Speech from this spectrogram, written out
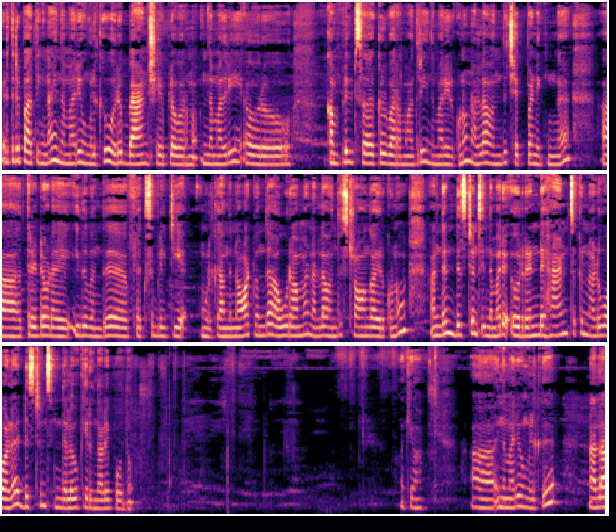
எடுத்துகிட்டு பார்த்தீங்கன்னா இந்த மாதிரி உங்களுக்கு ஒரு பேண்ட் ஷேப்பில் வரணும். இந்த மாதிரி ஒரு கம்ப்ளீட் சர்க்கிள் வர மாதிரி இந்த மாதிரி இருக்கணும். நல்லா வந்து செக் பண்ணிக்கோங்க. த்ரெட்டோட இது வந்து ஃப்ளெக்சிபிலிட்டியை உங்களுக்கு அந்த நாட் வந்து அவுறாமல் நல்லா வந்து ஸ்ட்ராங்காக இருக்கணும். அண்ட் தென் டிஸ்டன்ஸ் இந்த மாதிரி ஒரு ரெண்டு ஹேண்ட்ஸுக்கு நடுவால் டிஸ்டன்ஸ் இந்த அளவுக்கு இருந்தாலே போதும். ஓகேவா இந்த மாதிரி உங்களுக்கு நல்லா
